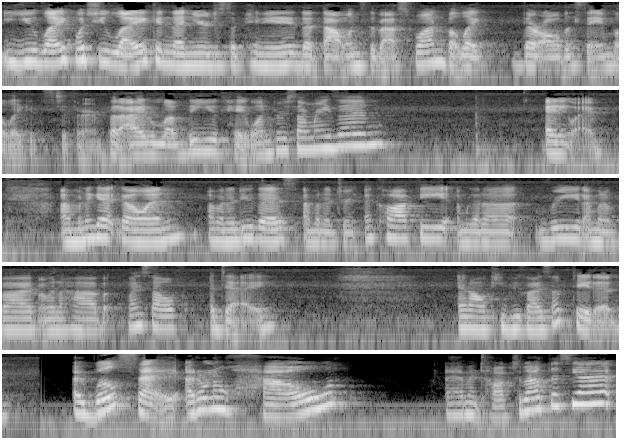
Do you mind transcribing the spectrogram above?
you like what you like and then you're just opinionated that that one's the best one, but like they're all the same, but like it's different. But I love the UK one for some reason. Anyway, I'm gonna get going. I'm gonna do this. I'm gonna drink my coffee. I'm gonna read. I'm gonna vibe. I'm gonna have myself a day. And I'll keep you guys updated. I will say, I don't know how, I haven't talked about this yet.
